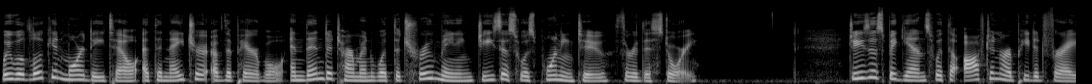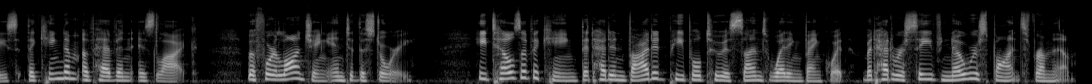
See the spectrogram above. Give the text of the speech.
We will look in more detail at the nature of the parable and then determine what the true meaning Jesus was pointing to through this story. Jesus begins with the often repeated phrase, The kingdom of heaven is like, before launching into the story. He tells of a king that had invited people to his son's wedding banquet, but had received no response from them.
